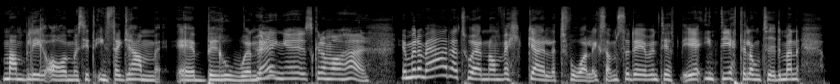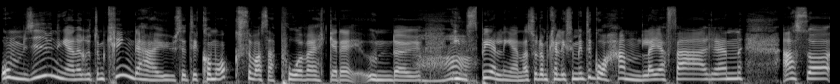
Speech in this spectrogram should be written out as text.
Man blir av med sitt Instagram-beroende. Hur länge ska de vara här? Ja men de är där tror jag någon vecka eller två liksom, så det är inte, jätte- inte jättelång tid. Men omgivningarna runt omkring det här huset det kommer också vara så påverkade under Aha. inspelningen. Alltså de kan liksom inte gå och handla i affären. Alltså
